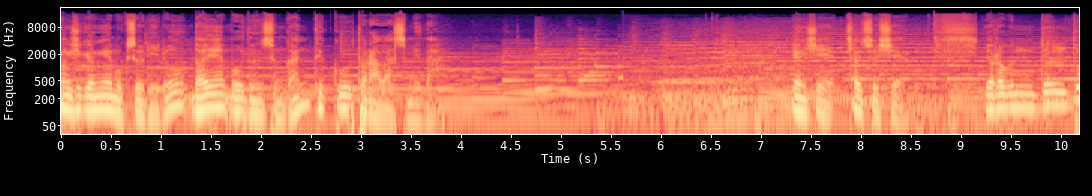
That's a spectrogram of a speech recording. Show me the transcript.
성시경의 목소리로 너의 모든 순간 듣고 돌아왔습니다. 영씨, 철수 씨. 여러분들도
